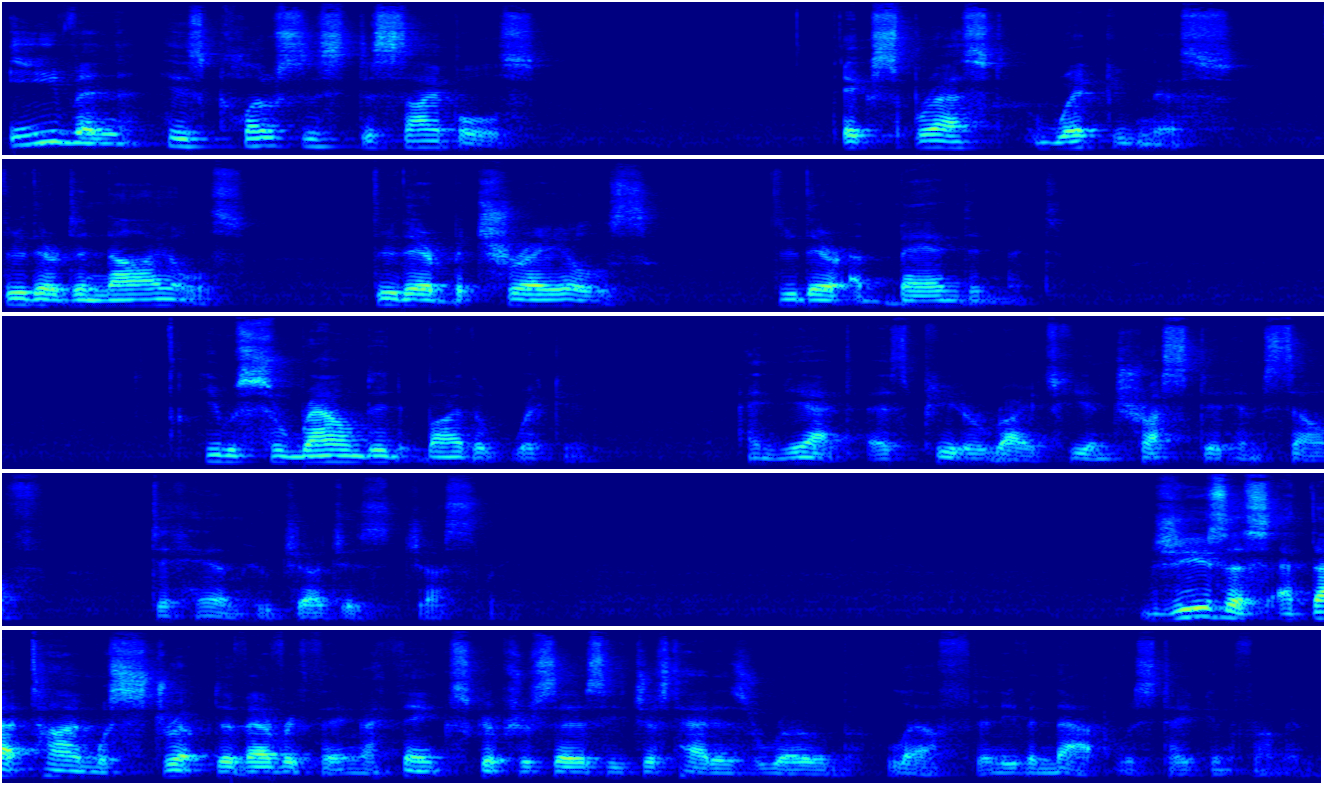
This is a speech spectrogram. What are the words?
even his closest disciples expressed wickedness through their denials, through their betrayals, through their abandonment. He was surrounded by the wicked, and yet, as Peter writes, he entrusted himself to him who judges justly. Jesus at that time was stripped of everything. I think scripture says he just had his robe left, and even that was taken from him.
